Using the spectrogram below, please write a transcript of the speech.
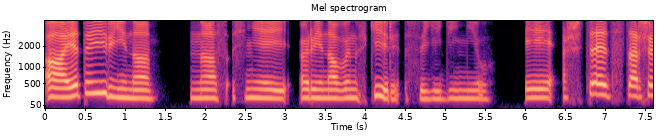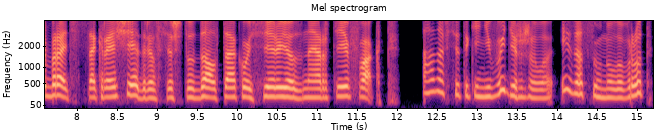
А это Ирина. Нас с ней Риновынскирь соединил. И что этот старший братец так расщедрился, что дал такой серьезный артефакт? Она все-таки не выдержала и засунула в рот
